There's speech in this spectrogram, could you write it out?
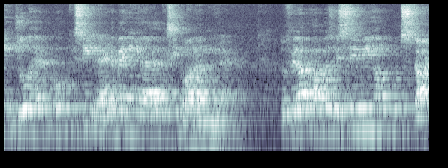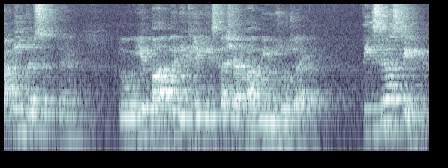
e जो है वो किसी एंड में नहीं आया किसी कॉर्नर में नहीं आएगा। तो फ़िलहाल वापस इससे भी हम कुछ स्टार्ट नहीं कर सकते हैं। तो ये बाद में देख लेंगे इसका शायद बाद में यूज़ हो जाएगा। तीसरा statement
